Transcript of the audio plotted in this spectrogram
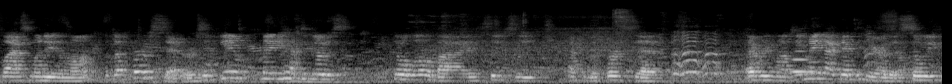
last Monday of the month. But the first setters, if you maybe have to go to go lullaby, sleep, sleep after the first set every month, you may not get to hear this. So we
